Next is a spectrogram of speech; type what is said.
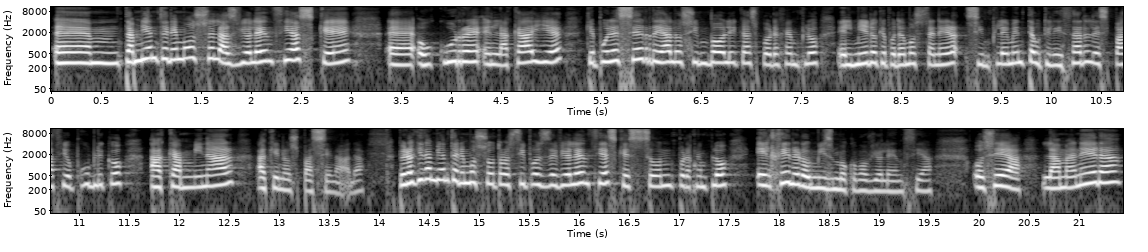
Em, también tenemos las violencias que ocurren en la calle, que pueden ser real o simbólicas, por ejemplo, el miedo que podemos tener simplemente a utilizar el espacio público, a caminar, a que nos pase nada. Pero aquí también tenemos otros tipos de violencias que son, por ejemplo, el género mismo como violencia. O sea, la manera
